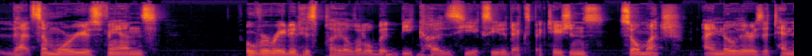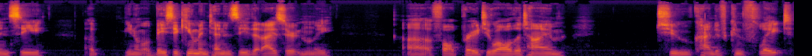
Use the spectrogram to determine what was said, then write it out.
that some Warriors fans overrated his play a little bit because he exceeded expectations so much. I know there is a tendency, a, you know, a basic human tendency that I certainly uh, fall prey to all the time to kind of conflate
